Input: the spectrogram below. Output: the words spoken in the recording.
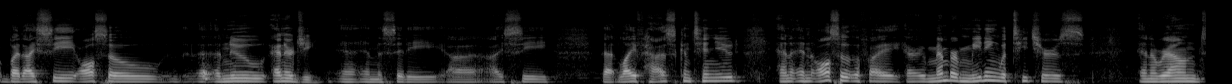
but I see also a new energy in, in the city. Uh, I see that life has continued. And, and also, if I, I remember meeting with teachers and around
